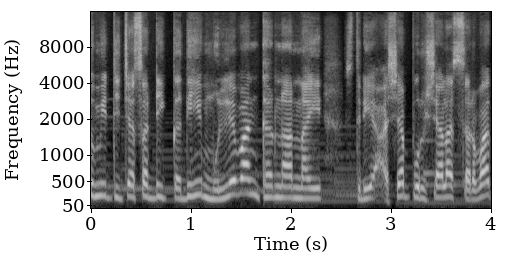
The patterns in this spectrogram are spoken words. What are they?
तुम्ही तिच्यासाठी कधीही मूल्यवान ठरणार नाही. स्त्रिया अशा पुरुषाला सर्वात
